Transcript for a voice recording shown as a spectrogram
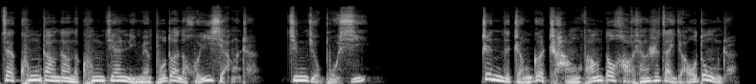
在空荡荡的空间里面不断的回响着，经久不息，震得整个厂房都好像是在摇动着。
